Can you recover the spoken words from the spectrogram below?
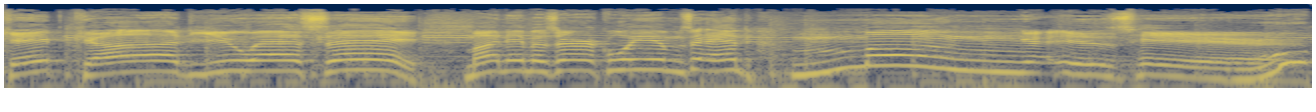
Cape Cod, USA. My name is Eric Williams, and Mung is here.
